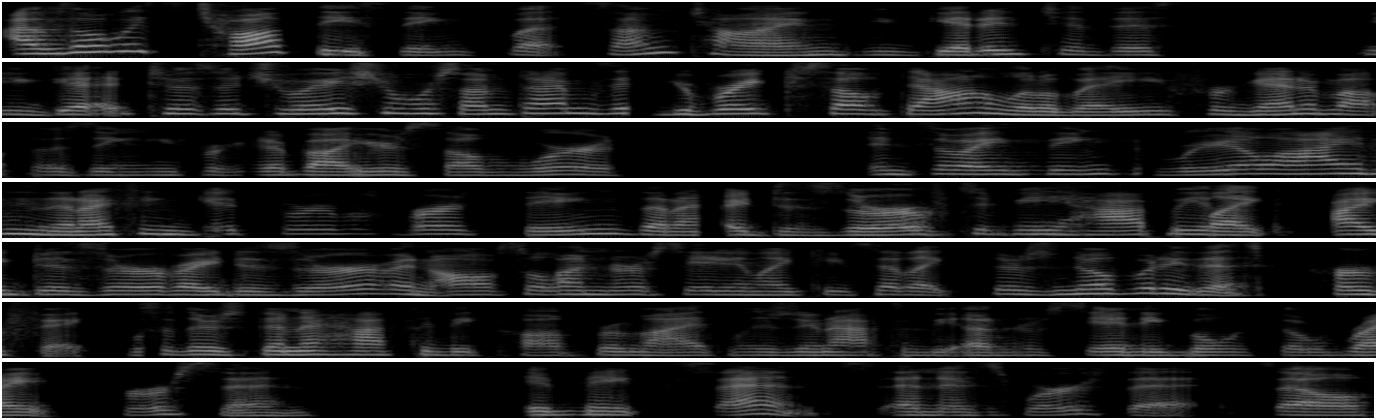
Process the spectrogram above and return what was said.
I was always taught these things, but sometimes you get into this you get to a situation where sometimes you break yourself down a little bit. You forget about those things. You forget about your self worth. And so I think realizing that I can get through for things that I deserve to be happy, like I deserve, I deserve, and also understanding, like you said, like there's nobody that's perfect. So there's going to have to be compromise. And there's going to have to be understanding, but with the right person, it makes sense and it's worth it. So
